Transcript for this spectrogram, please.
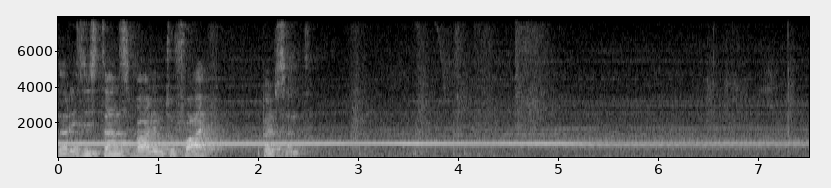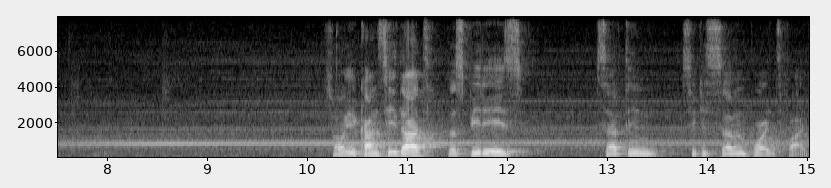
the resistance value to 5%. So you can see that the speed is 1367.5.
